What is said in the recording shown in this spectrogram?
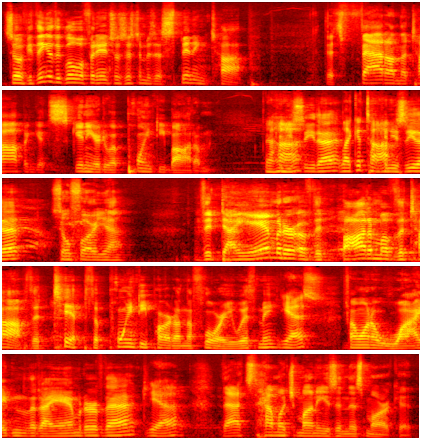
so if you think of the global financial system as a spinning top that's fat on the top and gets skinnier to a pointy bottom. Can Uh-huh. you see that? Like a top. Can you see that? So far, yeah. The diameter of the bottom of the top, the tip, the pointy part on the floor, Are you with me? Yes. If I want to widen the diameter of that, Yeah. that's how much money is in this market.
